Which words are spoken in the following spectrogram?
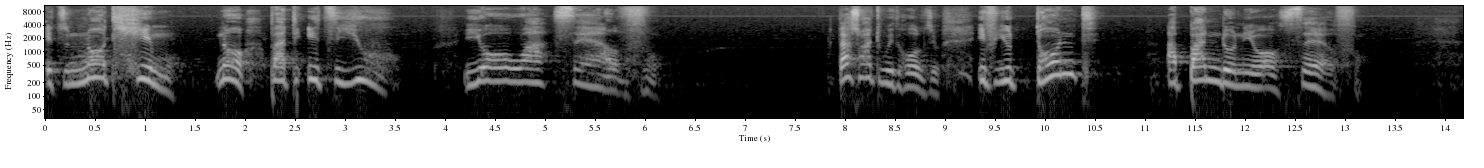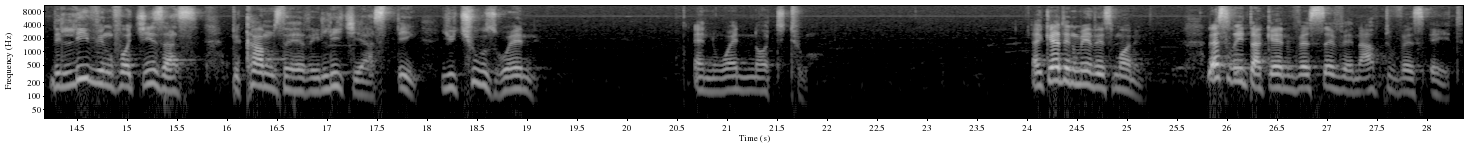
It's not him. No, but it's you, yourself. That's what withholds you. If you don't abandon yourself, the living for Jesus becomes a religious thing. You choose when and when not to. Are you getting me this morning? Let's read again verse 7 up to verse 8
